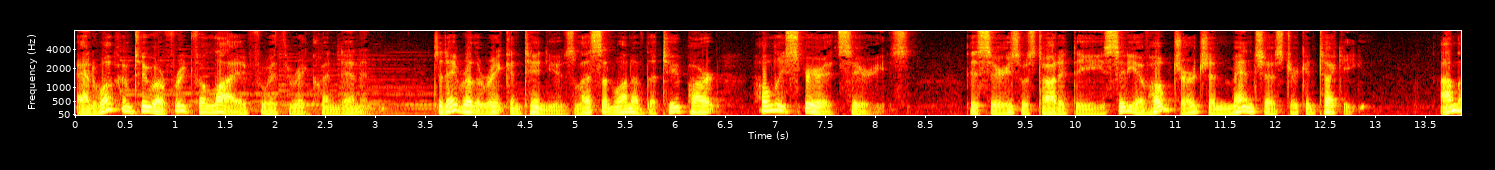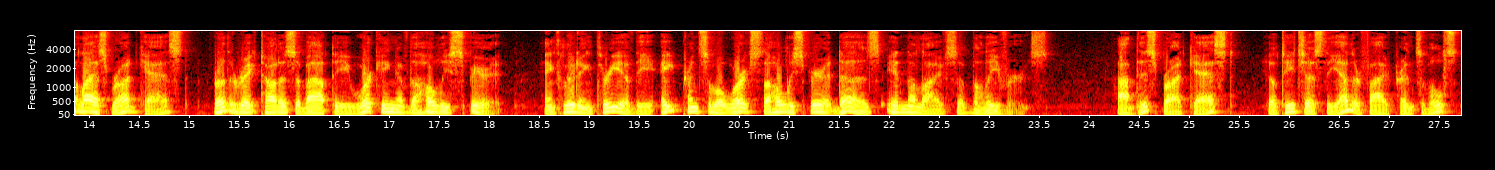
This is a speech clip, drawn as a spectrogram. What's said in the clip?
and welcome to A Fruitful Life with Rick Clendenen. Today, Brother Rick continues lesson one of the two part Holy Spirit series. This series was taught at the City of Hope Church in Manchester, Kentucky. On the last broadcast, Brother Rick taught us about the working of the Holy Spirit, including three of the eight principal works the Holy Spirit does in the lives of believers. On this broadcast, he'll teach us the other five principles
